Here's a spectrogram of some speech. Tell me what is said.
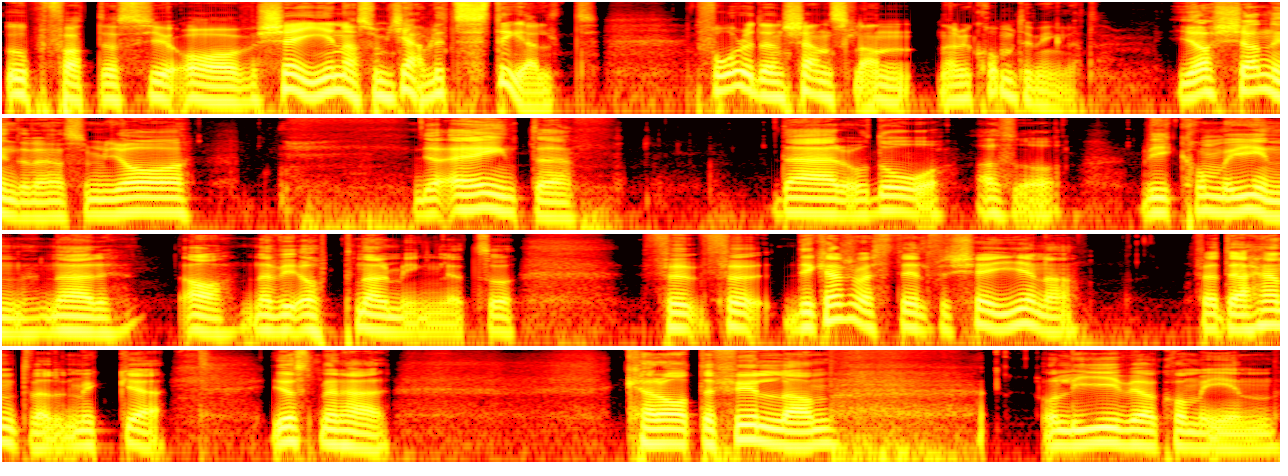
uppfattas ju av tjejerna som jävligt stelt. Får du den känslan när du kommer till minglet? Jag känner inte det som jag, jag är inte där och då, alltså vi kommer in när, ja, när vi öppnar minglet. Så för, för det kanske var stelt för tjejerna, för att det har hänt väldigt mycket. Just med den här karatefyllan, Olivia kommer in,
